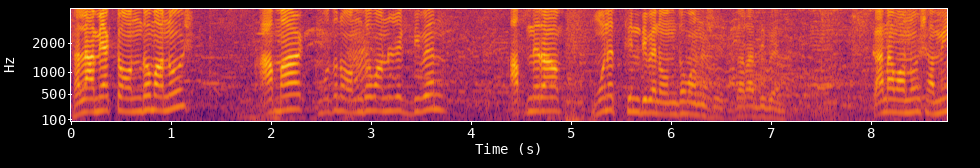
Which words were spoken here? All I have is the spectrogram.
তাহলে আমি একটা অন্ধ মানুষ আমার মতন অন্ধ মানুষকে দিবেন আপনারা মনের থিন দিবেন অন্ধ মানুষের যারা দিবেন। কানা মানুষ আমি।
